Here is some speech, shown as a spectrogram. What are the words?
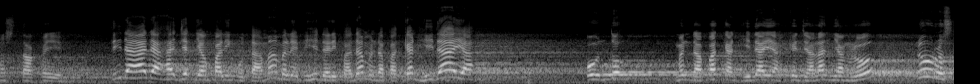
mustaqim. Tidak ada hajat yang paling utama melebihi daripada mendapatkan hidayah untuk mendapatkan hidayah ke jalan yang lu lurus.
